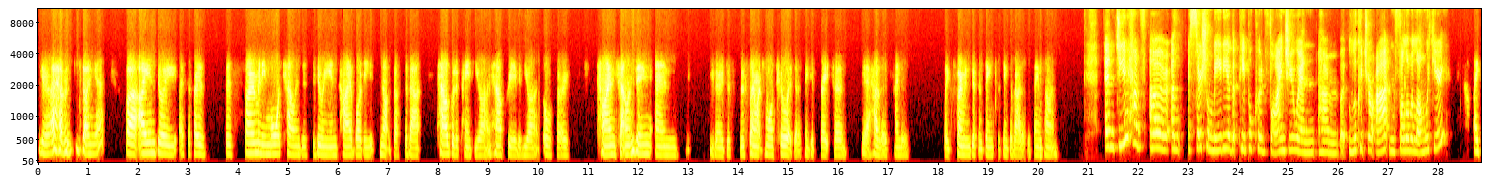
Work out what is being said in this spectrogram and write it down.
you know I haven't done yet. But I enjoy, I suppose, there's so many more challenges to doing the entire body. It's not just about how good a painter you are and how creative you are. It's also time challenging and you know just there's so much more to it that I think it's great to yeah have those kind of like so many different things to think about at the same time. And do you have a, a, social media that people could find you and um, look at your art and follow along with you? I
